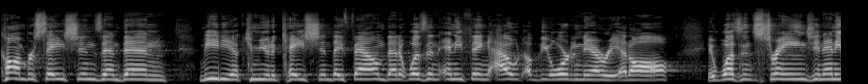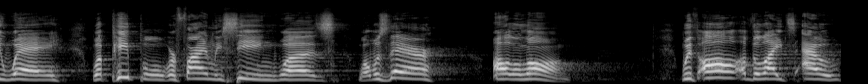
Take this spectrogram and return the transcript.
conversations and then media communication, they found that it wasn't anything out of the ordinary at all. It wasn't strange in any way. What people were finally seeing was what was there all along. With all of the lights out,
